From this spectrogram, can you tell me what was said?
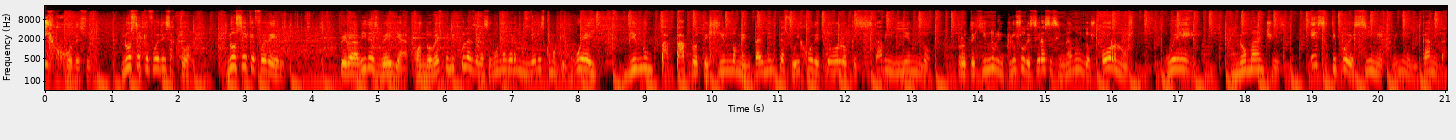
hijo de su... No sé qué fue de ese actor, no sé qué fue de él, pero la vida es bella. Cuando ves películas de la Segunda Guerra Mundial es como que, güey, viendo un papá protegiendo mentalmente a su hijo de todo lo que se está viviendo, protegiéndolo incluso de ser asesinado en los hornos. Güey, no manches. Ese tipo de cine a mí me encanta.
